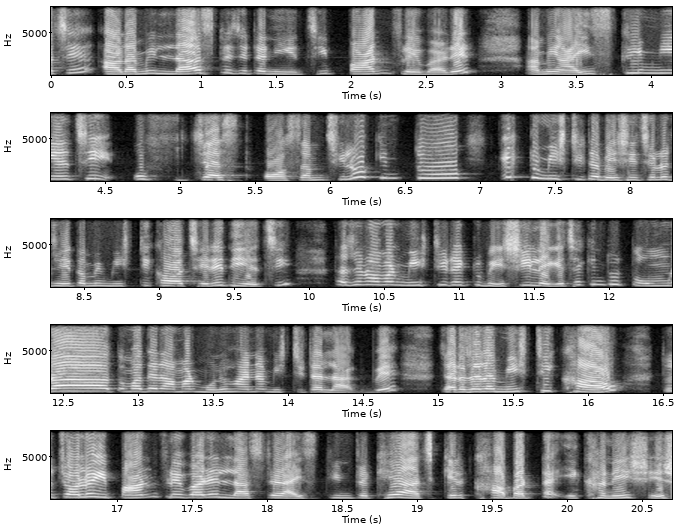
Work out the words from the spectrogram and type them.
আছে। আর আমি লাস্টে যেটা নিয়েছি, পান ফ্লেভারের আমি আইসক্রিম নিয়েছি উফ জাস্ট অসাম ছিল। কিন্তু একটু মিষ্টিটা বেশি ছিল, যেহেতু আমি মিষ্টি খাওয়া ছেড়ে দিয়েছি, তার জন্য আমার মিষ্টিটা একটু বেশি লেগেছে। কিন্তু তোমরা, তোমাদের আমার মনে হয় না মিষ্টিটা লাগবে। যারা যারা মিষ্টি খাও, তো চলো এই পান ফ্লেভারের লাস্টের আইসক্রিমটা খেয়ে আজকের খাবারটা এখানেই শেষ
